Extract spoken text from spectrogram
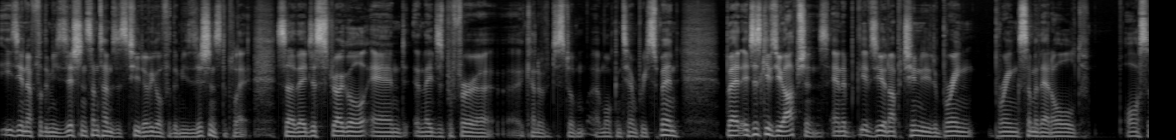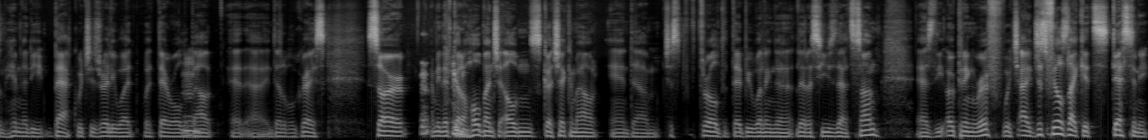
easy enough for the musicians, sometimes it's too difficult for the musicians to play. So they just struggle and and they just prefer a, a kind of just a, a more contemporary spin. But it just gives you options and it gives you an opportunity to bring bring some of that old awesome hymnody back, which is really what what they're all Mm. about at uh, Indelible Grace. So, I mean, they've got a whole bunch of albums. Go check them out. And um, just thrilled that they'd be willing to let us use that song as the opening riff, which I just feels like it's destiny,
